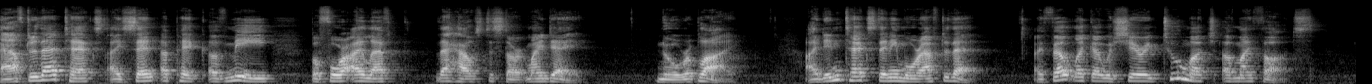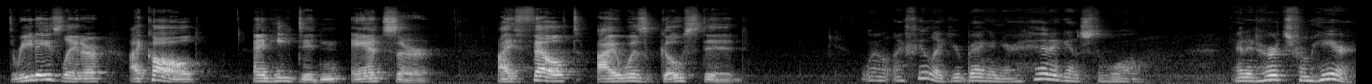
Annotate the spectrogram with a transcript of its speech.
After that text, I sent a pic of me before I left the house to start my day. No reply. I didn't text anymore after that. I felt like I was sharing too much of my thoughts. Three days later, I called and he didn't answer. I felt I was ghosted. Well, I feel like you're banging your head against the wall. And it hurts from here.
